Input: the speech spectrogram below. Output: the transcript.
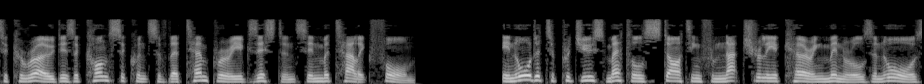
to corrode is a consequence of their temporary existence in metallic form. In order to produce metals starting from naturally occurring minerals and ores,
